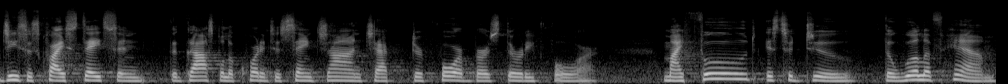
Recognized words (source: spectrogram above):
Jesus Christ states in the Gospel according to St. John chapter 4 verse 34, "My food is to do the will of him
